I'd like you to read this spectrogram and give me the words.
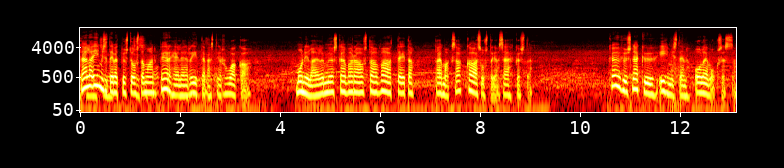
Täällä ihmiset eivät pysty ostamaan perheelleen riittävästi ruokaa. Monilla ei ole myöskään varaa ostaa vaatteita tai maksaa kaasusta ja sähköstä. Köyhyys näkyy ihmisten olemuksessa.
